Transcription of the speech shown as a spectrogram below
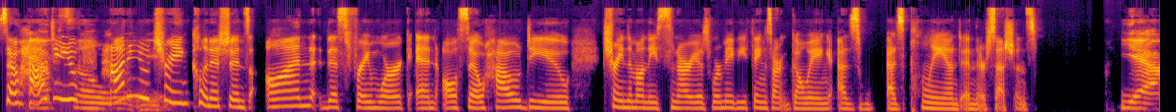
so how Absolutely. do you how do you train clinicians on this framework and also how do you train them on these scenarios where maybe things aren't going as as planned in their sessions? Yeah,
